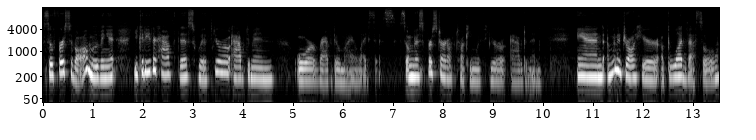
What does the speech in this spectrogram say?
So first of all, moving it, you could either have this with uroabdomen or rhabdomyolysis. So I'm going to first start off talking with uroabdomen. And I'm going to draw here a blood vessel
